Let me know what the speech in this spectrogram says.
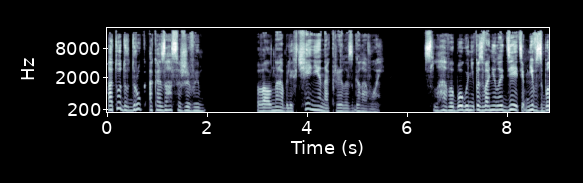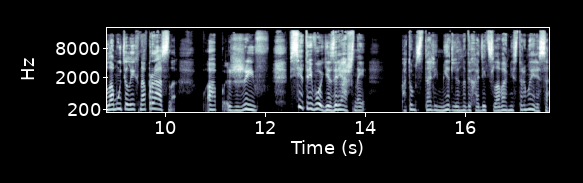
а тот вдруг оказался живым. Волна облегчения накрыла с головой. Слава богу, не позвонила детям, не взбаламутила их напрасно. Папа жив, все тревоги зряшные. Потом стали медленно доходить слова мистера Мэриса.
